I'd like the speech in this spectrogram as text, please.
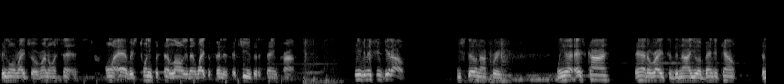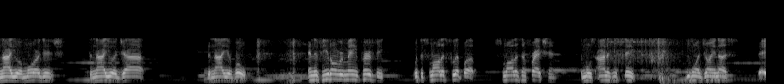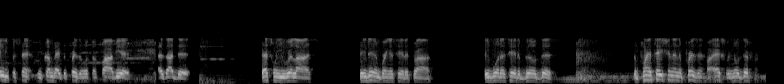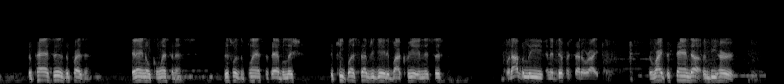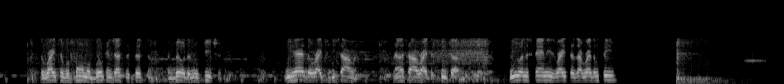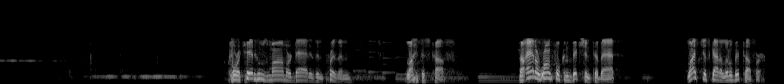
they're going to write you a run on sentence, on average, 20% longer than white defendants accused of the same crime. Even if you get out, you're still not free. When you're an ex con, they had a right to deny you a bank account, deny you a mortgage, deny you a job, deny your vote. And if you don't remain perfect with the smallest slip up, smallest infraction, the most honest mistake, you're going to join us, the 80% who come back to prison within five years, as I did. That's when you realize they didn't bring us here to thrive. They brought us here to build this. The plantation and the prison are actually no different. The past is the present. It ain't no coincidence. This was the plan since abolition to keep us subjugated by creating this system. But I believe in a different set of rights the right to stand up and be heard, the right to reform a broken justice system and build a new future. We had the right to be silent. Now it's our right to speak up. Do you understand these rights as I read them to you? For a kid whose mom or dad is in prison, life is tough. Now, add a wrongful conviction to that, life just got a little bit tougher.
